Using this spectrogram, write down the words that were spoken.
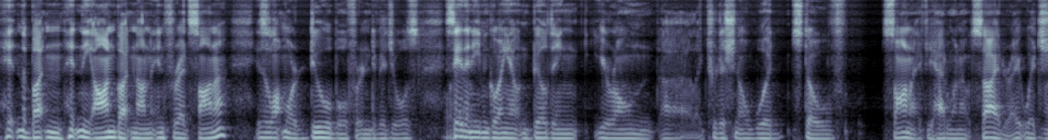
hitting the button, hitting the on button on an infrared sauna is a lot more doable for individuals. Say than even going out and building your own uh, like traditional wood stove sauna if you had one outside, right? Which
